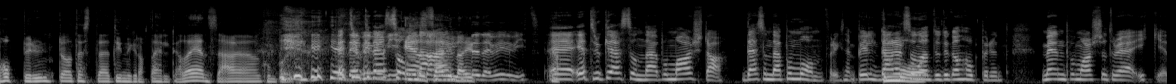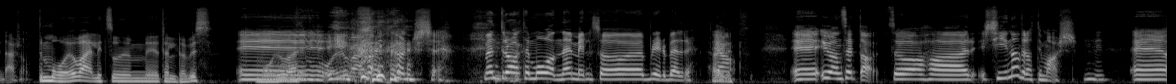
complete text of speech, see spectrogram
hoppe rundt og teste tyngdekrafta hele tida. Det er det eneste jeg kom på. Jeg tror ikke det er sånn det er. Det er det vi vil vite. Eh, jeg tror ikke det er sånn det er på Mars. da Det er sånn det er på månen, f.eks. Der er det sånn at du, du kan hoppe rundt. Men på Mars så tror jeg ikke det er sånn. Det må jo være litt som i Teletubbies. Eh, Må jo det. Må jo være. Kanskje. Men dra til månen, Emil, så blir det bedre. Ja. Eh, uansett, da, så har Kina dratt til Mars. Mhm. eh,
